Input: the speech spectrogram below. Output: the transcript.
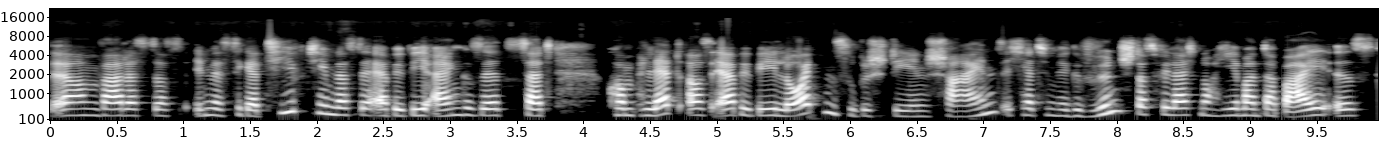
ähm, war, dass das Investigativteam, das der RBB eingesetzt hat, komplett aus RBB-Leuten zu bestehen scheint. Ich hätte mir gewünscht, dass vielleicht noch jemand dabei ist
